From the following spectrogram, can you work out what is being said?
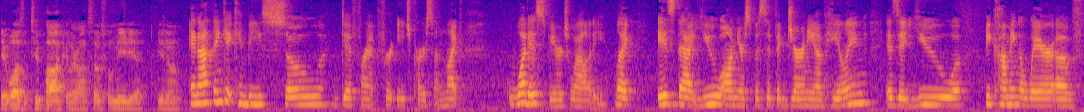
it wasn't too popular on social media, you know. And I think it can be so different for each person. Like, what is spirituality? Like, is that you on your specific journey of healing? Is it you becoming aware of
